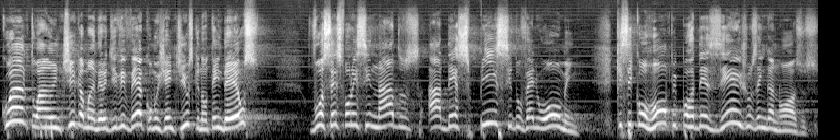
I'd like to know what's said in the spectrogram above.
quanto à antiga maneira de viver como gentios que não têm Deus, vocês foram ensinados a despir-se do velho homem que se corrompe por desejos enganosos,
